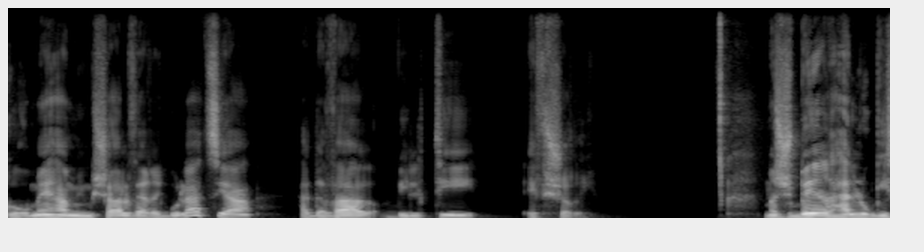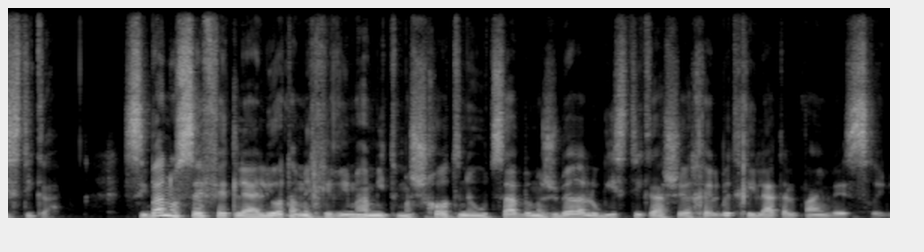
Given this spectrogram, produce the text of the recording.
גורמי הממשל והרגולציה, הדבר בלתי אפשרי. משבר הלוגיסטיקה סיבה נוספת לעליות המחירים המתמשכות נעוצה במשבר הלוגיסטיקה שהחל בתחילת 2020.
